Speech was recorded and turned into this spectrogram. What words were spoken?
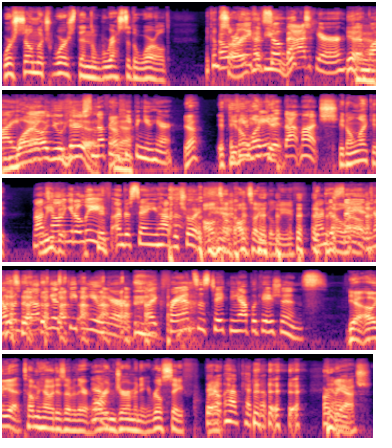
We're so much worse than the rest of the world. Like, I'm Oh, sorry. really? If have it's you so looked? bad here, Yeah. then why? Why like, are you There's nothing Yeah. keeping you here. Yeah. If you if don't you like hate it, it, that much, if you don't like it, I'm not leave telling it. you to leave. I'm just saying you have the choice. I'll tell. I'll tell you to leave. Get I'm the just hell saying, out. no one, nothing is keeping you here. Like France is taking applications. Yeah. Oh yeah. Tell me how it is over there, Yeah. or in Germany. Real safe. They right? don't have ketchup or Yeah. ranch.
